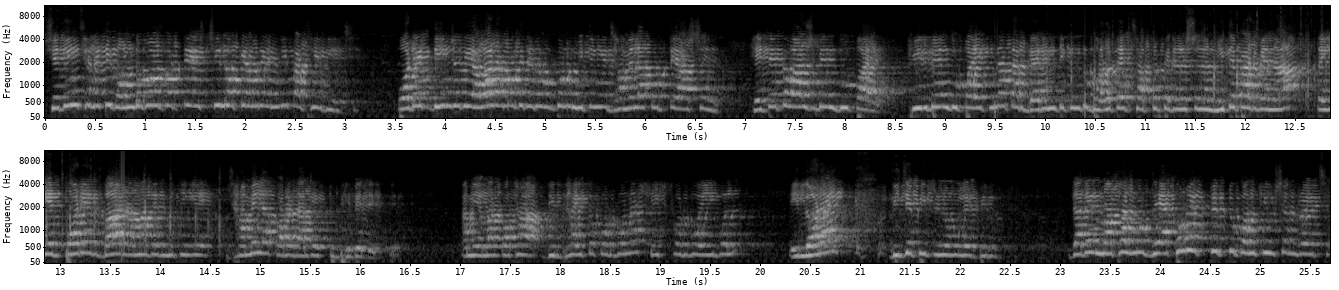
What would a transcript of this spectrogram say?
সেদিন ছেলেটি গন্ডগোল করতে এসেছিল, ওকে আমরা এমনি পাঠিয়ে দিয়েছি। পরের দিন যদি আবার আমাদের এরকম কোনো মিটিংয়ে ঝামেলা করতে আসেন হেঁটে তো আসবেন দু পায়ে। ফিরবেন দু পায়ে কিনা তার গ্যারেন্টি কিন্তু ভারতের ছাত্র ফেডারেশন নিতে পারবে না। তাই এর পরের বার আমাদের মিটিং এ ঝামেলা করার আগে একটু ভেবে দেখবে। আমি আমার কথা দীর্ঘায়িত করব না, শেষ করব এই বলে। এই লড়াই বিজেপি তৃণমূলের বিরুদ্ধে। যাদের মাথার মধ্যে এখনও একটু একটু কনফিউশন রয়েছে,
